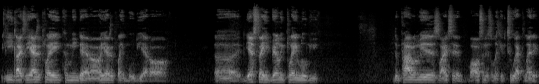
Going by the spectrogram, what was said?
he like he hasn't played Kuminga at all. He hasn't played Moody at all. Uh, yesterday he barely played Looney. The problem is, like I said, Boston is looking too athletic.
